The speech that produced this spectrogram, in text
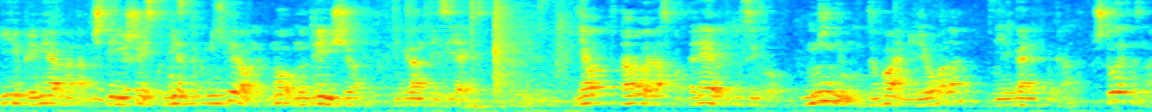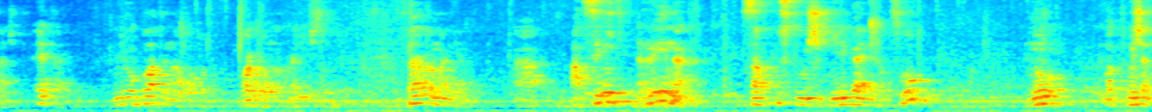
и примерно там 4,6 не задокументированных, но внутри еще мигранты из ЕАЭС. Я вот второй раз повторяю эту цифру. Минимум 2 миллиона нелегальных мигрантов. Что это значит? Это неуплаты налогов в огромном количестве. Второй момент. А, оценить рынок сопутствующих нелегальных услуг, ну, вот мы сейчас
